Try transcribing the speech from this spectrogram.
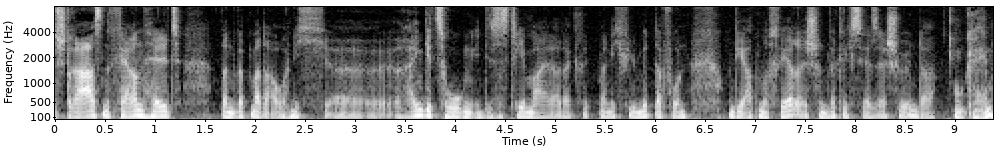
Straßen fernhält, dann wird man da auch nicht äh, reingezogen in dieses Thema. Ja, da kriegt man nicht viel mit davon. Und die Atmosphäre ist schon wirklich sehr, sehr schön da. Okay.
